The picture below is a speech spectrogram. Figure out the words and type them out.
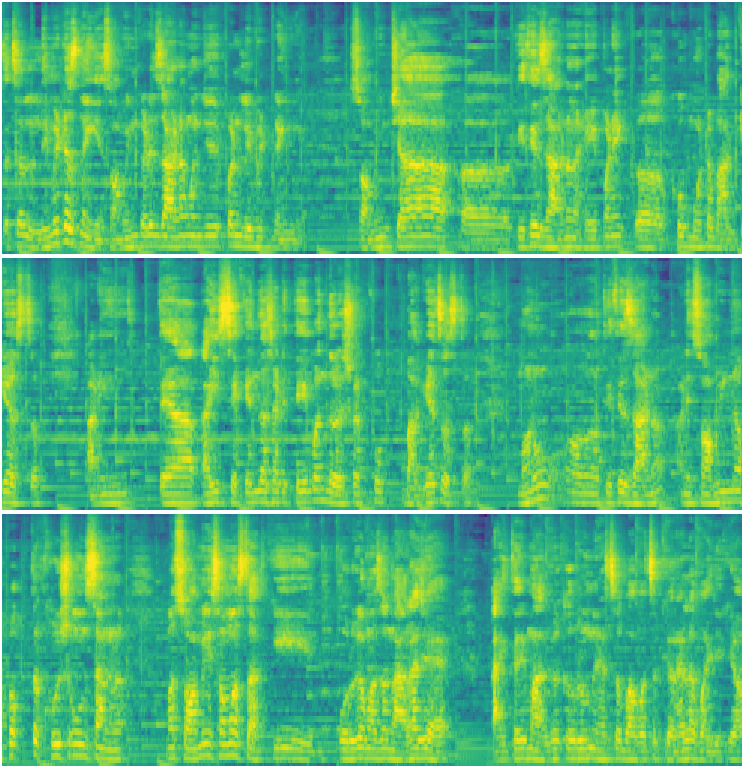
त्याचं लिमिटच नाही आहे स्वामींकडे जाणं म्हणजे पण लिमिट नाही आहे स्वामींच्या तिथे जाणं हे पण एक खूप मोठं भाग्य असतं. आणि त्या काही सेकंदासाठी ते पण दर्शन खूप भाग्याचं असतं. म्हणून तिथे जाणं आणि स्वामींना फक्त खुश होऊन सांगणं. मग स्वामी समजतात की पोरगं माझं नाराज आहे. काहीतरी मार्ग करून ह्याचं बाबाचं करायला पाहिजे. किंवा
